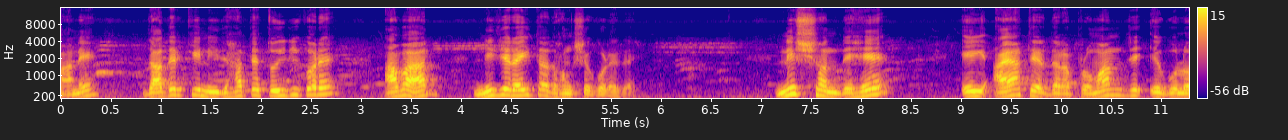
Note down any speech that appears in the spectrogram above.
মানে যাদেরকে নিজ হাতে তৈরি করে, আবার নিজেরাই তা ধ্বংস করে দেয়। নিঃসন্দেহে এই আয়াতের দ্বারা প্রমাণ যে এগুলো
